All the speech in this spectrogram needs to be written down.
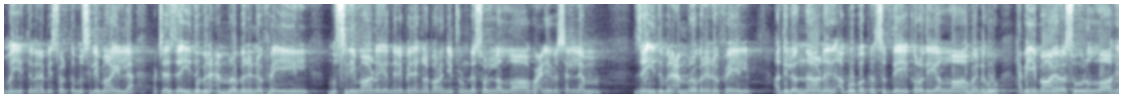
ഉമയ്യത്ത് ബിൻ അബി സ്വൽത്ത് മുസ്ലിമായില്ല. പക്ഷേ ജയ്ദുബിൻ അമ്രുബിൻ നുഫൈൽ മുസ്ലിമാണ് എന്ന് നബി ഞങ്ങൾ പറഞ്ഞിട്ടുണ്ട് സൊല്ലാഹു അലൈഹി വസല്ലം. ജയ്ദുബിൻ അമ്രുബിൻ നുഫൈൽ അതിലൊന്നാണ് അബൂബക്കർ സിദ്ദീഖ് ഹബീബായ റസൂലുള്ളാഹി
